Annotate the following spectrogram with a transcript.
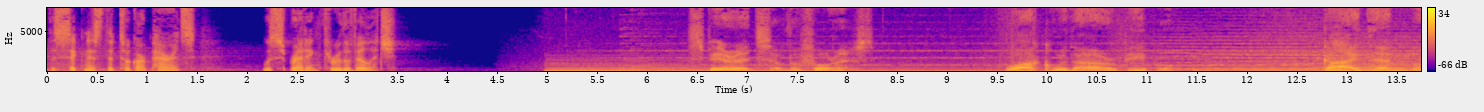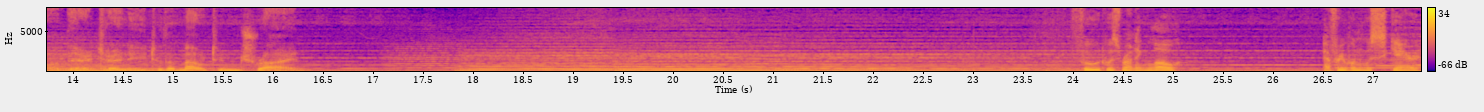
The sickness that took our parents was spreading through the village. Spirits of the forest. Walk with our people. Guide them on their journey to the mountain shrine. Food was running low. Everyone was scared.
